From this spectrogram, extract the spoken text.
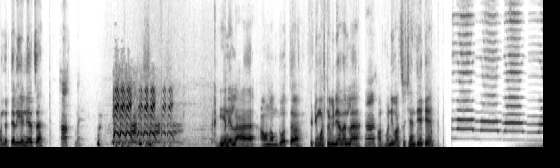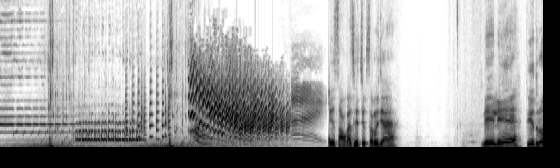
ಒಂದ್ ತಲೆಗೆ ಎಣ್ಣೆ ಹಚ್ಚ. ಹಾ ಬನ್ನಿ. ಏನಿಲ್ಲ ಅವ್ ನಮ್ ದೋಸ್ತ ಫಿಟ್ಟಿಂಗ್ ಮಾಸ್ಟರ್ ವಿನಿ ಅದನ್ಲ. ಅವ್ರ ಮನಿ ವಾಸ ಶಾಂತಿ ಐತಿ. ಏ ಸಾವಕಾಶ ಹೆಚ್ಚಿಗೆ ಸರೋಜಾ. ಲೇ ಲೇ ಪೇದ್ರು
